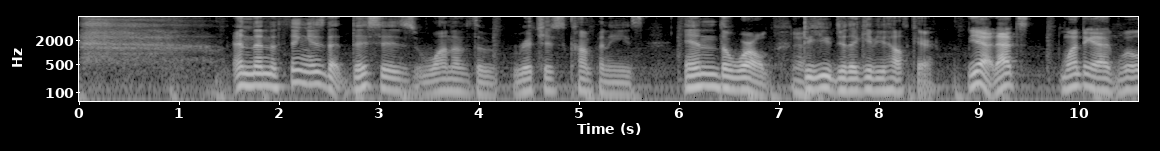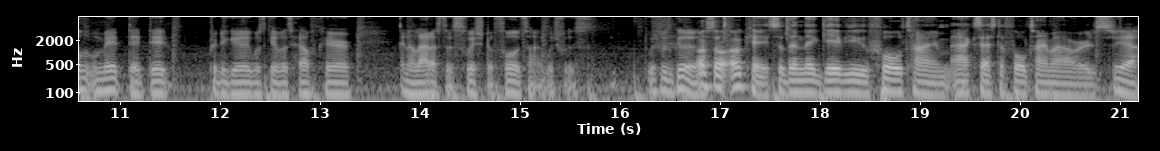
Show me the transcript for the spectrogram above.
And then the thing is that this is one of the richest companies in the world. Yeah. Do you do they give you health care? yeah that's one thing i will admit they did pretty good was give us health care and allowed us to switch to full-time which was which was good Oh, so okay, so then they gave you full time access to full time hours. yeah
